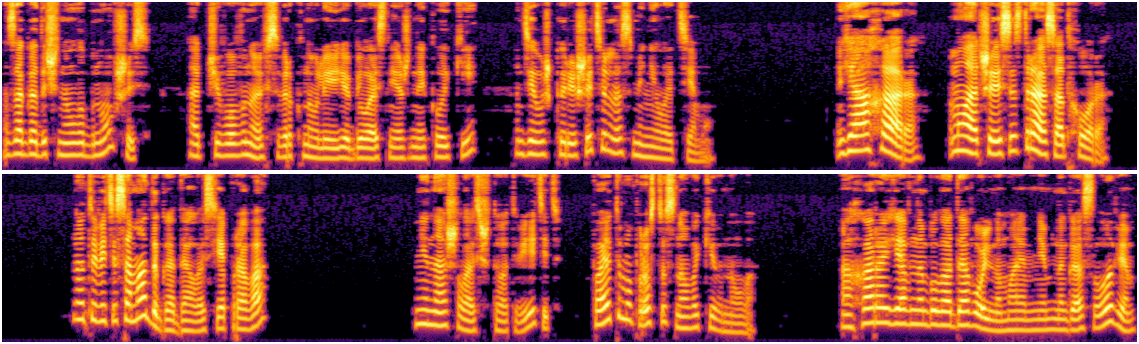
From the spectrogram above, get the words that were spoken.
Загадочно улыбнувшись, отчего вновь сверкнули ее белоснежные клыки, девушка решительно сменила тему. «Я Ахара, младшая сестра Садхора. Но ты ведь и сама догадалась, я права?» Не нашлась, что ответить, поэтому просто снова кивнула. Ахара явно была довольна моим немногословием,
